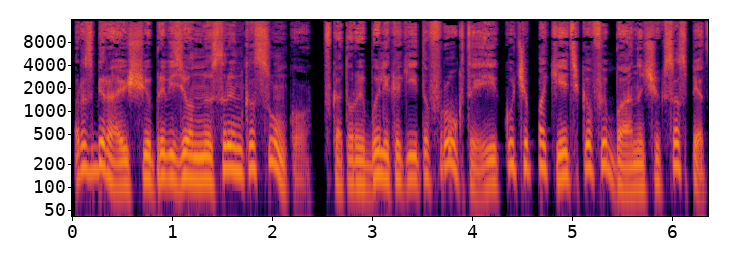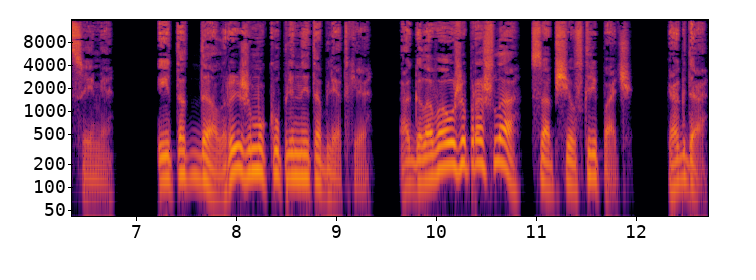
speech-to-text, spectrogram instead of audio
разбирающую привезенную с рынка сумку, в которой были какие-то фрукты и куча пакетиков и баночек со специями. Ит отдал рыжему купленные таблетки. «А голова уже прошла», — сообщил скрипач. «Когда?»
